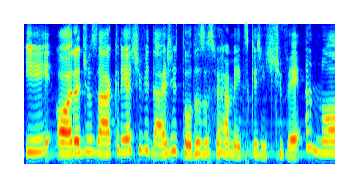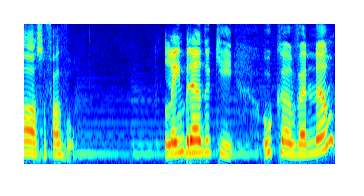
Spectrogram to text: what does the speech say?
e hora de usar a criatividade e todas as ferramentas que a gente tiver a nosso favor. Lembrando que o Canva não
